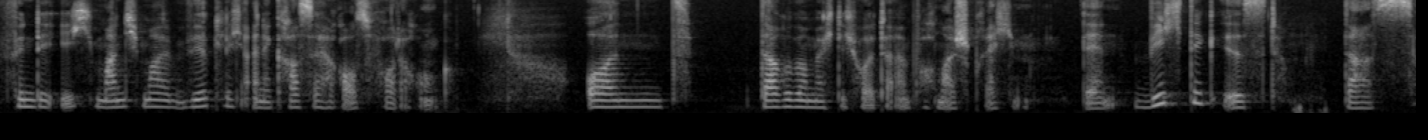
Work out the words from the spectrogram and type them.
finde ich manchmal wirklich eine krasse Herausforderung. Und darüber möchte ich heute einfach mal sprechen. Denn wichtig ist, dass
